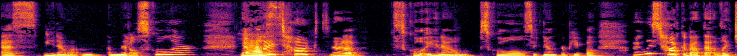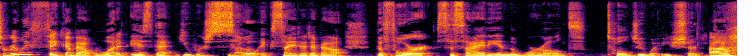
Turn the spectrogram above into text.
as you know a, a middle schooler. Yes. And when I talk to school, you know, schools and younger people, I always talk about that, like to really think about what it is that you were so excited about before society and the world told you what you should. Oh,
